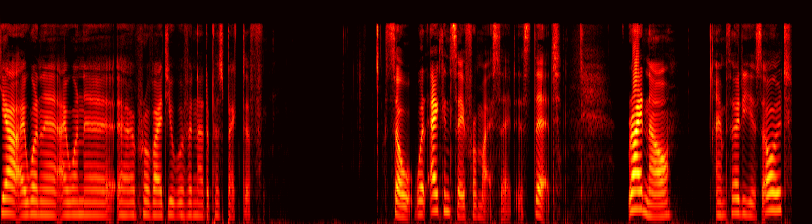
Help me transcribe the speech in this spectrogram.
yeah, I wanna I wanna uh, provide you with another perspective. So what I can say from my side is that right now I'm 30 years old.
